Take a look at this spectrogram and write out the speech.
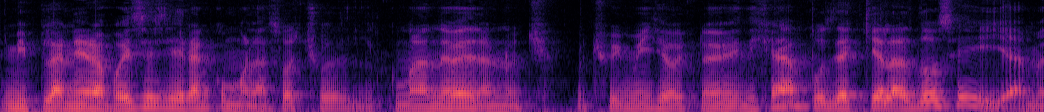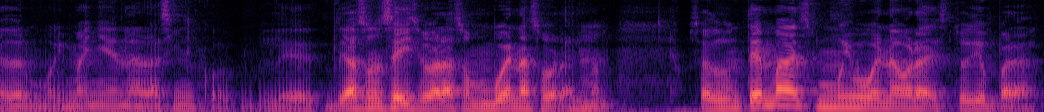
mi plan era, pues, eran como las 8, del- como las 9 de la noche. 8 y media, 8, 9. Y dije, ah, pues de aquí a las 12 y ya me duermo. Y mañana a las 5. Le- ya son 6 horas, son buenas horas, ¿no? O sea, de un tema es muy buena hora de estudio para,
